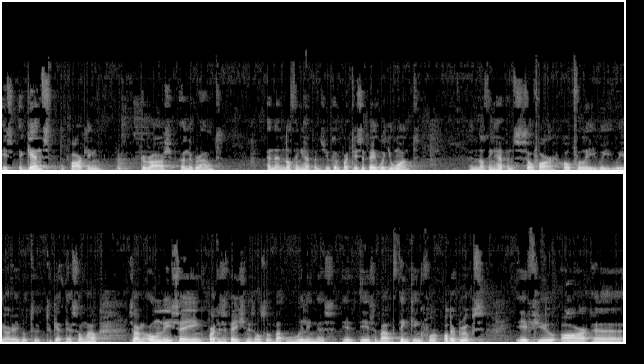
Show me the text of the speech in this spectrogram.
is against the parking garage underground and then nothing happens. You can participate what you want, and nothing happens so far. Hopefully, we, we are able to, to get there somehow. So I'm only saying participation is also about willingness. It is about thinking for other groups. If you are, uh,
